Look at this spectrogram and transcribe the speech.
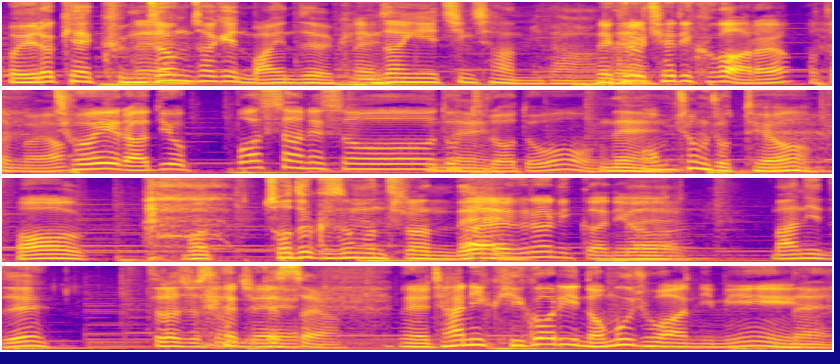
뭐 이렇게 긍정적인 마인드 굉장히 칭찬합니다. 네, 그리고 재디 그거 알아요? 어떤 거요? 저희 라디오 버스 안에서도 네. 들어도 네. 엄청 좋대요. 어 뭐 저도 그 소문 들었는데 아 그러니까요. 네. 네. 많이들 들어줬으면 네. 좋겠어요. 잔이 귀걸이 너무 좋아님이 네.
